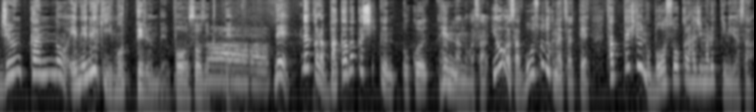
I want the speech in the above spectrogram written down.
循環のエネルギー持ってるんだよ、暴走族って。あで、だからバカバカしくこう変なのがさ、要はさ、暴走族のやつだって、たった一人の暴走から始まるって意味ではさ、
